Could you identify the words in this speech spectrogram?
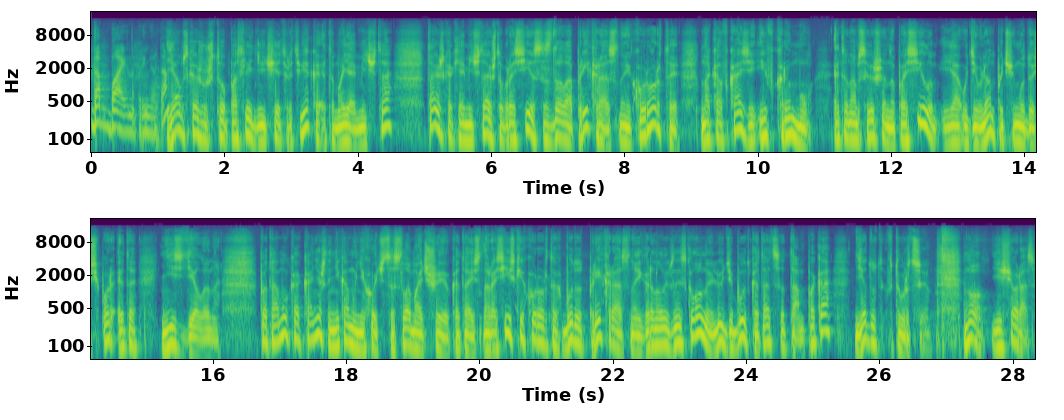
Дабае, например, да? Я вам скажу, что последнюю четверть века это моя мечта, так же, как я мечтаю, чтобы Россия создала прекрасные курорты на Кавказе и в Крыму. Это нам совершенно по силам, и я удивлен, почему до сих пор это не сделано. Потому как, конечно, никому не хочется сломать шею, катаясь на российских курортах. Будут прекрасные горнолыжные склоны, люди будут кататься там, пока едут в Турцию. Но, еще раз,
